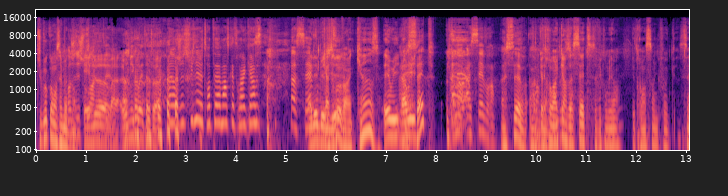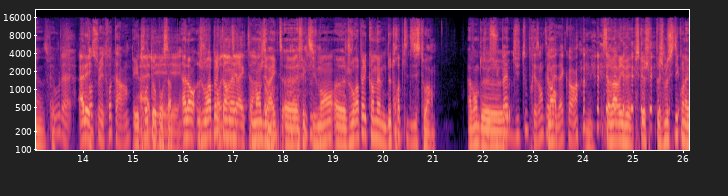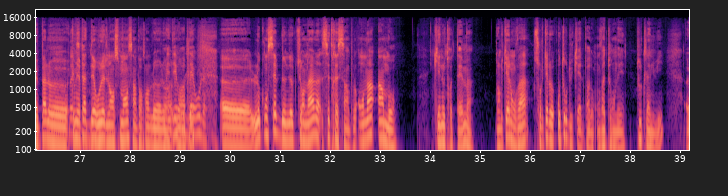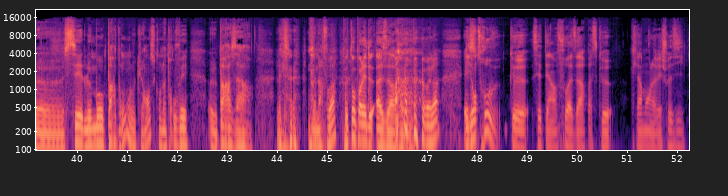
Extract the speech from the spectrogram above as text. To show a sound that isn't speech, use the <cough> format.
Tu peux commencer maintenant. Et à le, voilà, le micro est à toi. <laughs> Alors, je suis né le 31 mars 95 à Sèvres. Elle est belle. 95 Eh oui, ah Ah, oui. 7 Ah non, à Sèvres. À Sèvres. Ah, Attends, merde. 95 à 7, ça fait combien? 85 fois. Oula. Allez. Attention, il est trop tard. hein. Il est trop tôt pour ça. Alors, je vous rappelle On est quand en même. direct, hein, on est en direct, euh, <laughs> effectivement. Euh, je vous rappelle quand même deux trois petites histoires avant de. Je suis pas du tout présenté, on est d'accord. hein. Ça va arriver. Parce que je, je me suis dit qu'on n'avait pas le. Comme il n'y a pas de déroulé de lancement, c'est important de le, le- Mais le déroule, rappeler. déroule. Euh, le concept de Nocturnal, c'est très simple. On a un mot qui est notre thème, dans lequel on va, sur lequel, autour duquel, pardon, on va tourner toute la nuit. Euh, c'est le mot pardon, en l'occurrence, qu'on a trouvé euh, par hasard <laughs> la dernière fois. Peut-on parler de hasard <laughs> voilà. Et Il donc, se trouve que c'était un faux hasard parce que clairement on l'avait choisi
